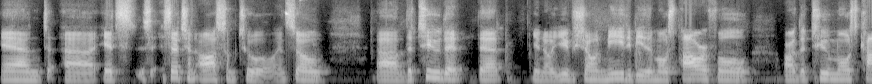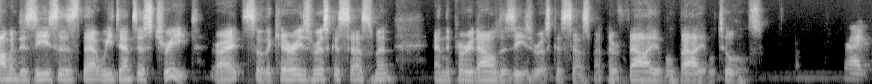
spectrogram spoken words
And uh, it's such an awesome tool. And so uh, the two that, that, you know, you've shown me to be the most powerful are the two most common diseases that we dentists treat, right? So the caries risk assessment and the periodontal disease risk assessment. They're valuable, valuable tools. Right.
